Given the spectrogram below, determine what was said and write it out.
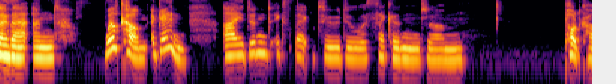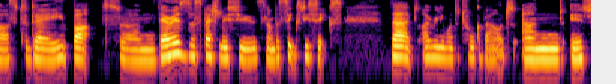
Hello there, and welcome again. I didn't expect to do a second um, podcast today, but um, there is a special issue, it's number 66, that I really want to talk about, and it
